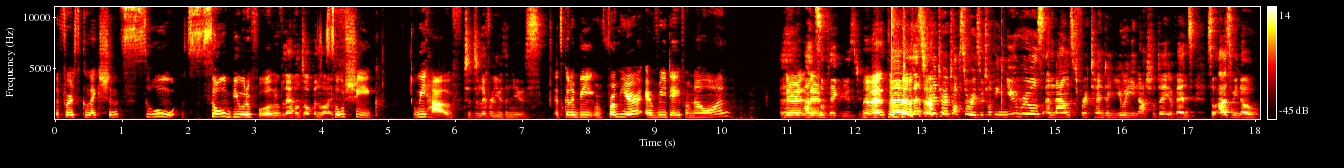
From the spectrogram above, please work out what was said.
the first collection. So, so beautiful. We've leveled up in life So chic. We have. to deliver you the news. It's going to be from here every day from now on. There, and some fake news too. Uh, let's start into our top stories. We're talking new rules announced for attending UAE National Day events. So as we know,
